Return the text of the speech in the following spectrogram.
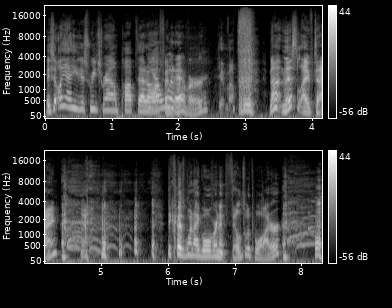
They say, "Oh yeah, you just reach around, pop that Yeah, off." and- whatever. Yeah, but, pff, Not in this lifetime. because when I go over and it fills with water, I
